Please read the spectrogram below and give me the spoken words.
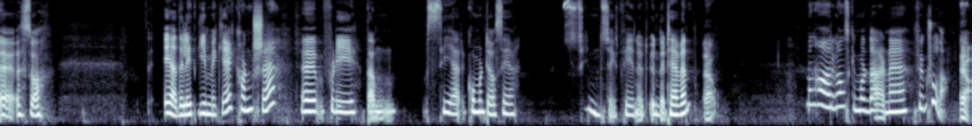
Eh, så er det litt gimmicky, kanskje, eh, fordi den ser, kommer til å se sinnssykt fin ut under TV-en, Ja. men har ganske moderne funksjoner. ja.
